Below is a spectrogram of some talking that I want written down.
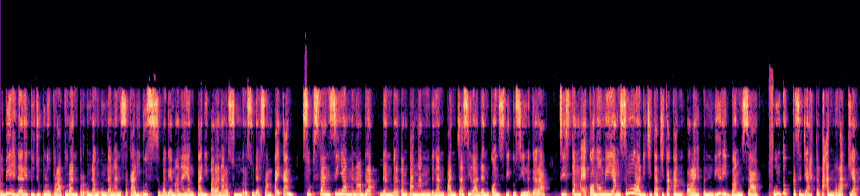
lebih dari 70 peraturan perundang-undangan sekaligus sebagaimana yang tadi para narasumber sudah sampaikan. Substansinya menabrak dan bertentangan dengan Pancasila dan konstitusi negara. Sistem ekonomi yang semula dicita-citakan oleh pendiri bangsa untuk kesejahteraan rakyat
